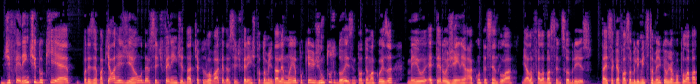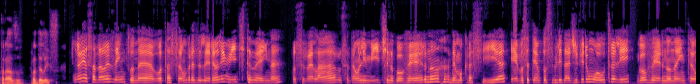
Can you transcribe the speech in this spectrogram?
diferente do que é, por exemplo, aquela região deve ser diferente da Tchecoslováquia, deve ser diferente totalmente da Alemanha, porque junta os dois, então tem uma coisa meio heterogênea acontecendo lá, e ela fala bastante sobre isso. Tá, isso aqui quer falar sobre limites também, que eu já vou pular para trás para delays. Não, é só dar um exemplo, né? A votação brasileira é um limite também, né? Você vai lá, você dá um limite no governo, a democracia, e aí você tem a possibilidade de vir um outro ali governo, né? Então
